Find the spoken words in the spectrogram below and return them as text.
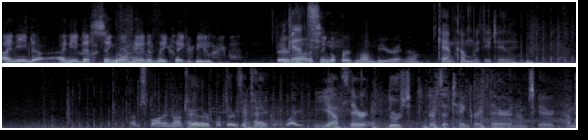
I need to. I need to single-handedly take B. There's Okay, not a single person on B right now. Okay, I'm coming with you, Taylor. I'm spawning on Taylor, but there's a tank right. Yep, there, there's, there's a tank right there, and I'm scared. I'm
